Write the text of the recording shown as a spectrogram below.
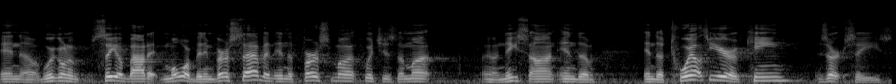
And uh, we're going to see about it more. But in verse 7, in the first month, which is the month uh, Nisan, in the, in the 12th year of King Xerxes,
